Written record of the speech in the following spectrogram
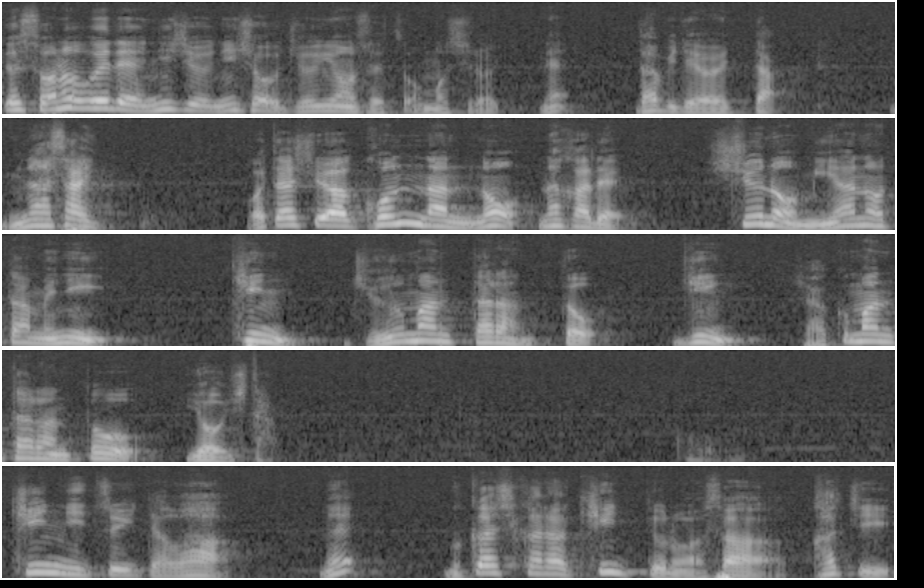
でその上で22章14節面白いね。ダビデは言った。見なさい。私は困難の中で主の宮のために金10万タラント銀100万タラントを用意した。金についてはね昔から金っていうのはさ価値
